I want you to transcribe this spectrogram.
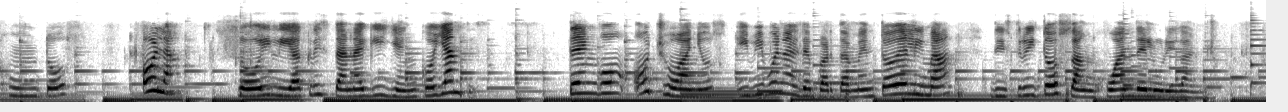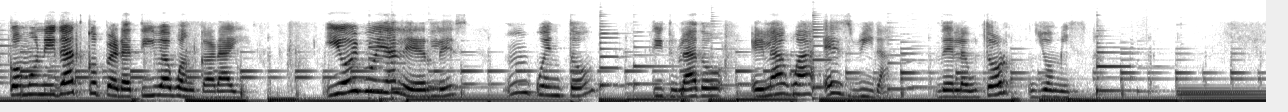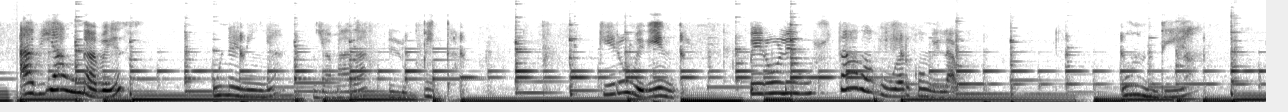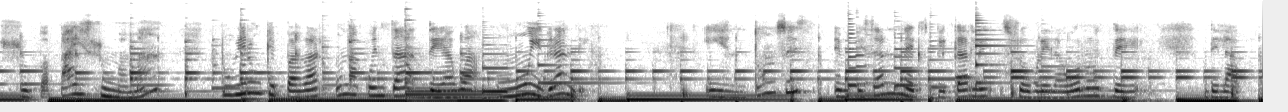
juntos? Hola, soy Lía Cristana Guillén Collantes. Tengo 8 años y vivo en el departamento de Lima, distrito San Juan del Urigancho, comunidad cooperativa Huancaray. Y hoy voy a leerles un cuento titulado El agua es vida, del autor yo misma. Había una vez pero le gustaba jugar con el agua. Un día, su papá y su mamá tuvieron que pagar una cuenta de agua muy grande. Y entonces empezaron a explicarle sobre el ahorro de, del agua.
